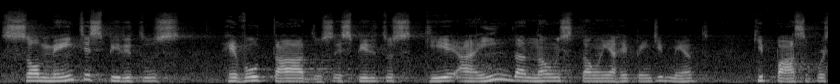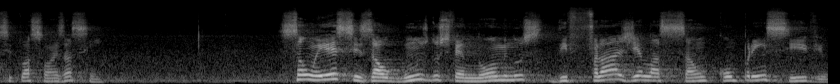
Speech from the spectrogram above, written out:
somente espíritos revoltados, espíritos que ainda não estão em arrependimento, que passam por situações assim. São esses alguns dos fenômenos de flagelação compreensível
